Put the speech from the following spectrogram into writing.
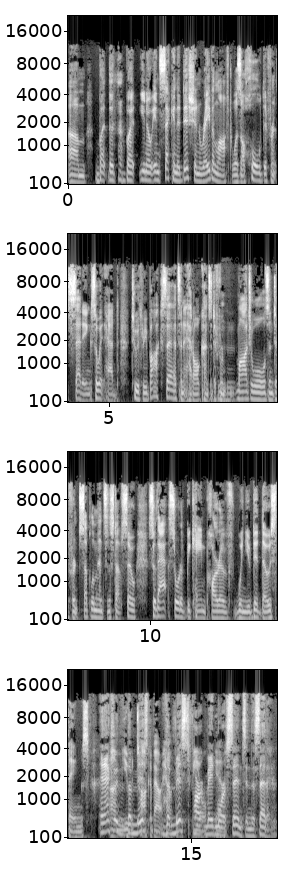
Um, but the but you know in second edition, Ravenloft was a whole different setting, so it had two or three box sets, and it had all kinds of different modules and different supplements and stuff. So so that sort of became part of when you did those things. And actually, Um, you the would mist, talk about how the things mist part feel. made Yeah. more sense in the setting.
